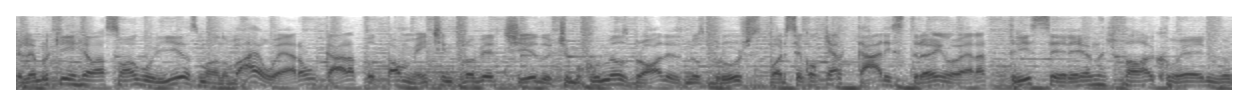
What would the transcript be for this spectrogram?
Eu lembro que em relação a gurias, mano, ah, eu era um cara totalmente introvertido. Tipo, com meus brothers, meus bruxos, pode ser qualquer cara estranho. Eu era tri sereno de falar com eles. Eu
